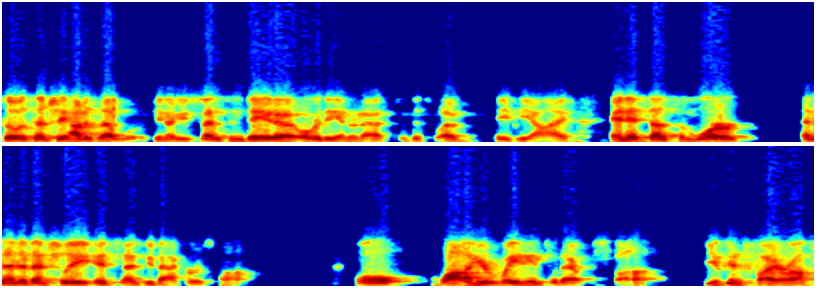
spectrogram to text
So essentially, how does that work? You know, you send some data over the internet to this web API, and it does some work, and then eventually it sends you back a response. Well, while you're waiting for that response, you can fire off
